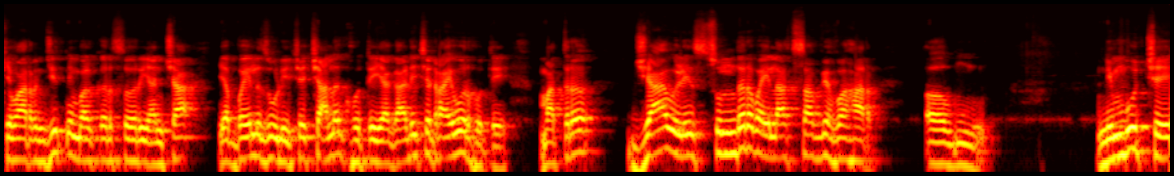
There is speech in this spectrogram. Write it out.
किंवा रणजित निंबाळकर सर यांच्या या बैलजोडीचे चालक होते या गाडीचे ड्रायव्हर होते. मात्र ज्यावेळी सुंदर बैलाचा व्यवहार निंबूचे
